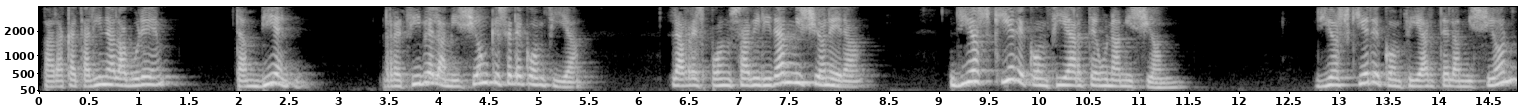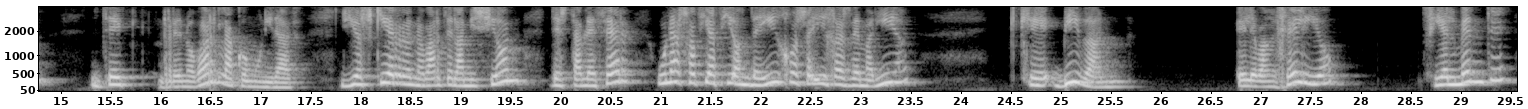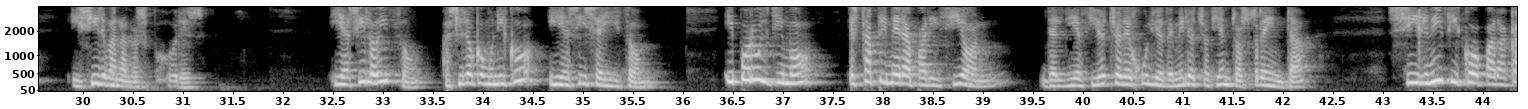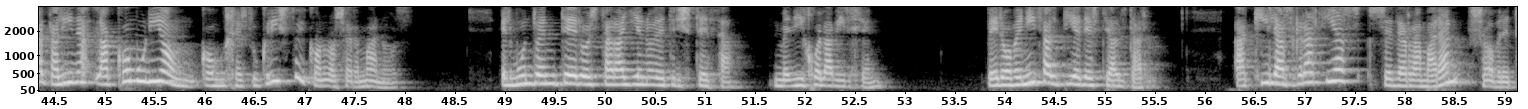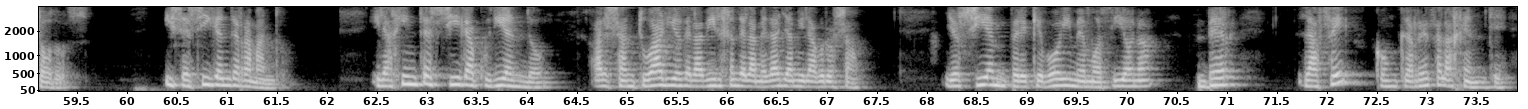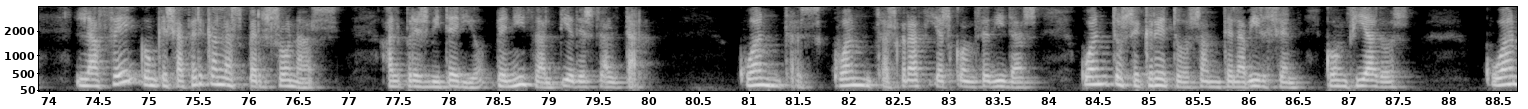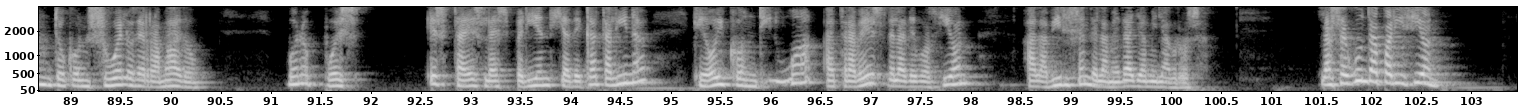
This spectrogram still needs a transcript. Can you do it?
Para Catalina Labouré también recibe la misión que se le confía, la responsabilidad misionera. Dios quiere confiarte una misión. Dios quiere confiarte la misión de renovar la comunidad. Dios quiere renovarte la misión de establecer una asociación de hijos e hijas de María que vivan el Evangelio fielmente y sirvan a los pobres. Y así lo hizo, así lo comunicó y así se hizo. Y por último, esta primera aparición del 18 de julio de 1830 significó para Catalina la comunión con Jesucristo y con los hermanos. El mundo entero estará lleno de tristeza, me dijo la Virgen. Pero venid al pie de este altar. Aquí las gracias se derramarán sobre todos. Y se siguen derramando. Y la gente sigue acudiendo al santuario de la Virgen de la Medalla Milagrosa. Yo siempre que voy me emociona ver la fe con que reza la gente, la fe con que se acercan las personas al presbiterio. Venid al pie de este altar cuántas, cuántas gracias concedidas, cuántos secretos ante la Virgen confiados, cuánto consuelo derramado. Bueno, pues esta es la experiencia de Catalina que hoy continúa a través de la devoción a la Virgen de la Medalla Milagrosa. La segunda aparición.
